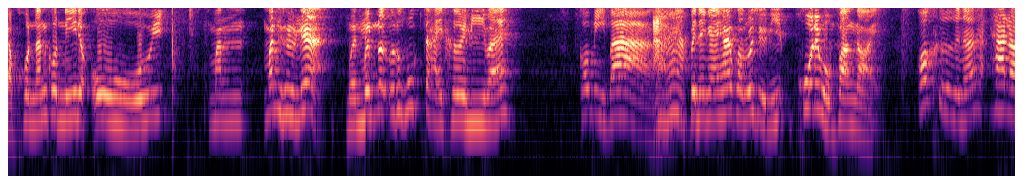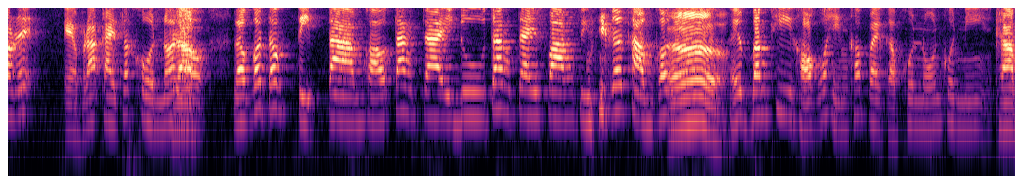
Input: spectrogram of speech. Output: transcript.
กับคนนั้นคนนี้เนี่ยโอ้ยมันมันหึงเนี่ยเหมือนมันมันทุกข์ใจเคยมีไหม ก็มีบ้าง อ่าเป็นยังไงฮะความรู้สึกนี้พูดให้ผมฟังหน่อย ก็คือนะ ถ้าเราได้แอบรักใครสักคนเนาะครัเราบเราก็ต้องติดตามเขาตั้งใจดูตั้งใจฟังสิ่งที่เขาทำเขาเออ เฮ้ยบางทีเขาก็เห็นเข้าไปกับคนโน้นคนนี้ ครับ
